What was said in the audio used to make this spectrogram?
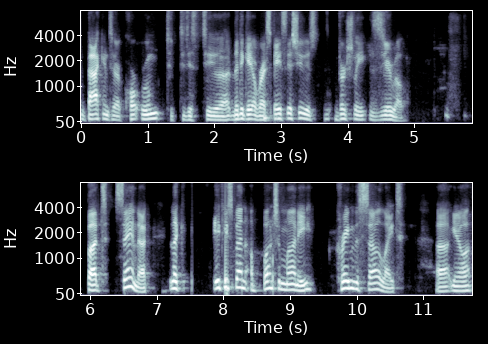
back into a courtroom to, to just to uh, litigate over a space issue is virtually zero. But saying that, like if you spend a bunch of money creating the satellite, uh, you know,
